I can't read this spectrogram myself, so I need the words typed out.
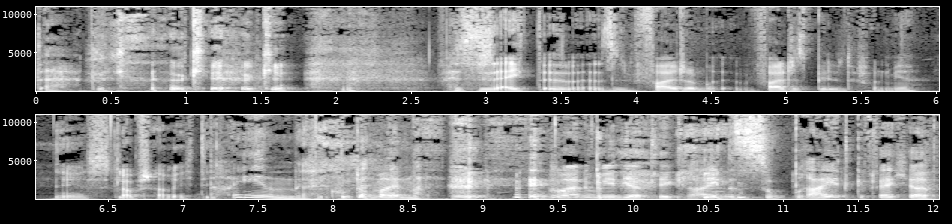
Okay, okay. es ist echt es ist ein falscher, falsches Bild von mir. Nee, ich glaube schon richtig. Nein, guck doch mal in, mein, in meine Mediathek rein, das ist so breit gefächert.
